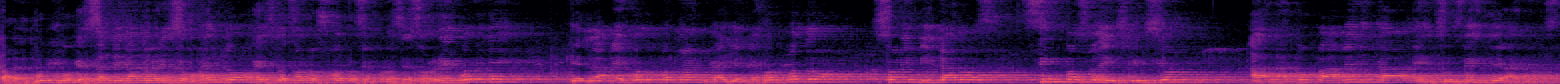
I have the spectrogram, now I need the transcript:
Para el público que está llegando en este momento, estos son los potros en proceso. Recuerde que la mejor potranca y el mejor potro son invitados sin costo de inscripción a la Copa América en sus 20 años.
